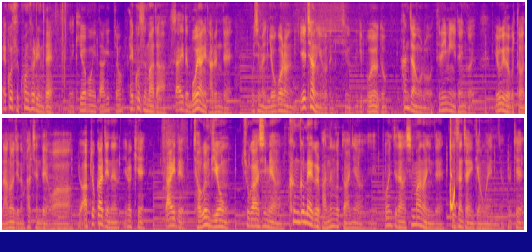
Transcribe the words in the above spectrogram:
에코스 콘솔인데 네, 기어봉이 딱 있죠. 에코스마다 사이드 모양이 다른데 보시면 요거랑 일창이거든요. 지금 이게 보여도 한 장으로 트리밍이 된 거예요. 여기서부터 나눠지는 파츠인데 와, 요 앞쪽까지는 이렇게 사이드 적은 비용 추가하시면 큰 금액을 받는 것도 아니에요. 예, 포인트당 10만 원인데 국산차인 경우에는요. 이렇게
